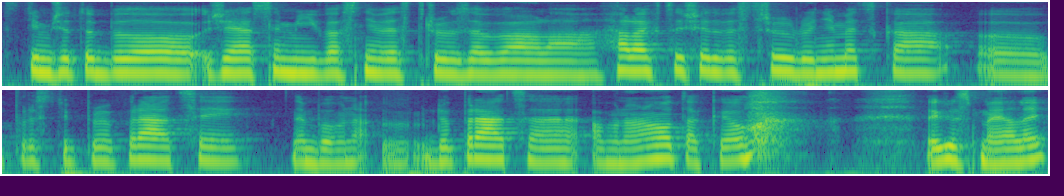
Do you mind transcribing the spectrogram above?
s tím, že to bylo, že já jsem jí vlastně ve středu zavolala, hele, chceš jít ve středu do Německa, uh, prostě pro práci, nebo na, do práce, a ona, no, tak jo. Takže jsme jeli.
